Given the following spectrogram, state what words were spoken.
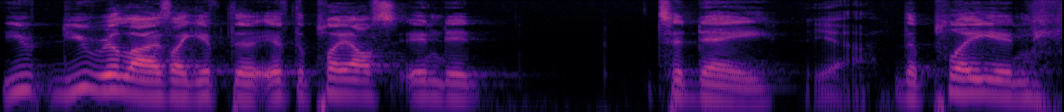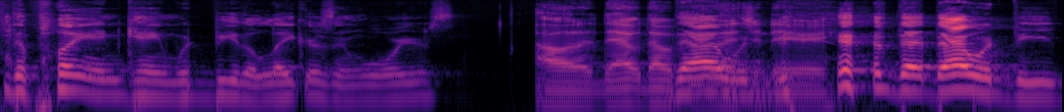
You you realize like if the if the playoffs ended today, Yeah. the play in the play in game would be the Lakers and Warriors. Oh, that that would That be would be, that that would be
